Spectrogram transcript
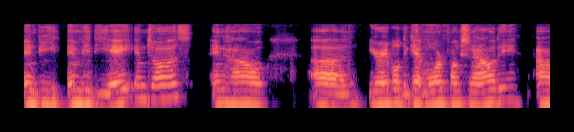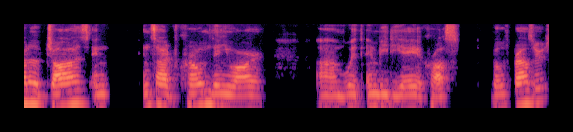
NV, NVDA and JAWS and how uh, you're able to get more functionality out of JAWS and inside of Chrome than you are um, with NVDA across both browsers.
